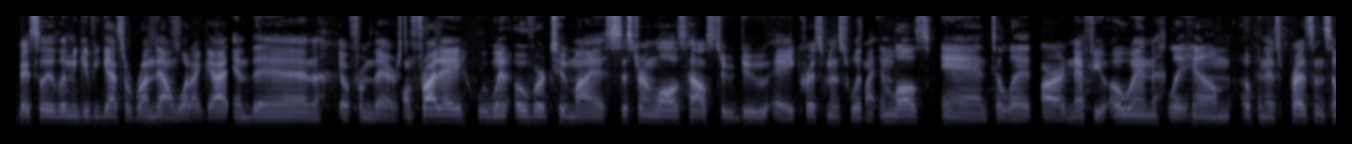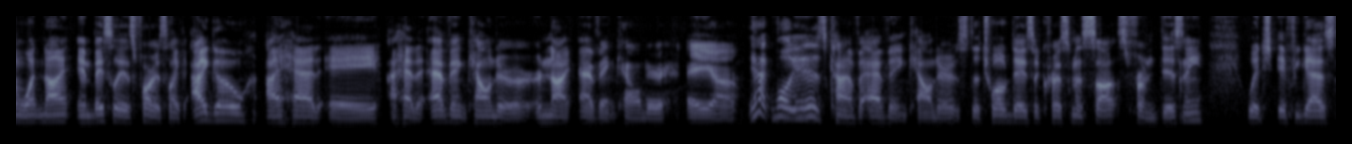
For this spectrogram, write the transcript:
basically let me give you guys a rundown what I got and then go from there. On Friday, we went over to my sister-in-law's house to do a Christmas with my in-laws and to let our nephew Owen, let him open his presents and whatnot. And basically as far as like I go, I had a, I had an advent calendar or, not advent calendar, a, uh, yeah, well it is kind of an advent calendar. It's the 12 days of Christmas socks from Disney, which if you guys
